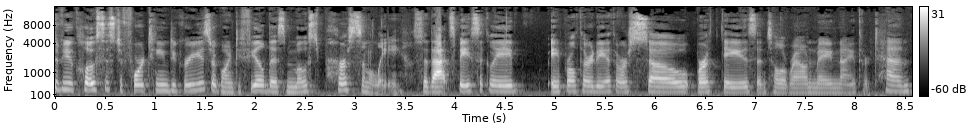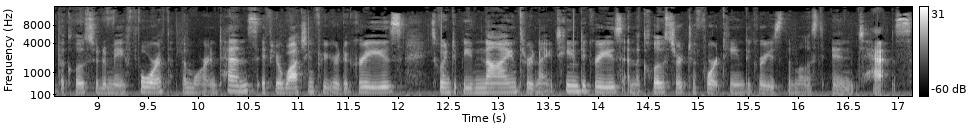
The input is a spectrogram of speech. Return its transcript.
of you closest to 14 degrees are going to feel this most personally. So that's basically April 30th or so, birthdays until around May 9th or 10th. The closer to May 4th, the more intense. If you're watching for your degrees, it's going to be 9 through 19 degrees, and the closer to 14 degrees, the most intense.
